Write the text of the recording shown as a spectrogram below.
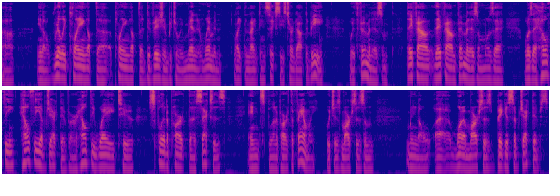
uh, you know, really playing up the playing up the division between men and women, like the 1960s turned out to be, with feminism. They found they found feminism was a was a healthy healthy objective or a healthy way to split apart the sexes and split apart the family, which is Marxism. You know, uh, one of Marx's biggest objectives.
